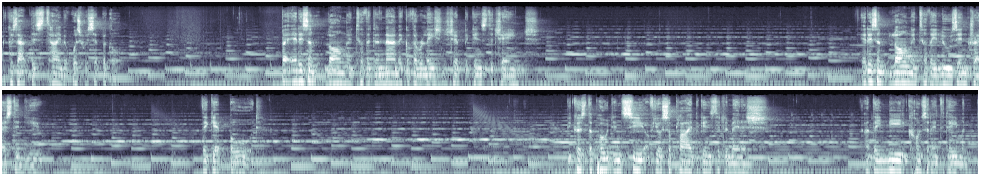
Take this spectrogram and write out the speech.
because at this time it was reciprocal. But it isn't long until the dynamic of the relationship begins to change. It isn't long until they lose interest in you. They get bored. Because the potency of your supply begins to diminish and they need constant entertainment.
